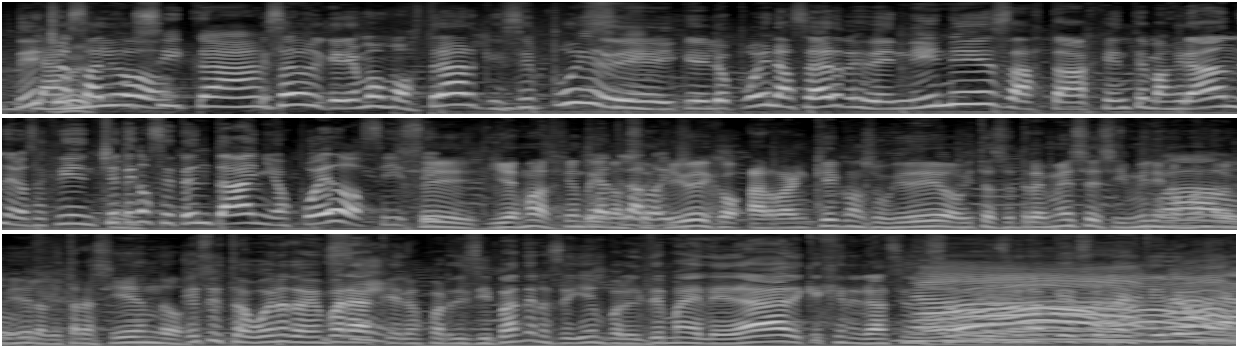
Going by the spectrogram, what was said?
De hecho, es algo, música. es algo que queremos mostrar, que se puede, Sí. y que lo pueden hacer desde nenes hasta gente más grande. Nos escriben, che, tengo 70 años, ¿puedo? Sí, sí. Sí, y es más, gente que nos escribió y dijo, arranqué con sus videos, viste, hace tres meses y miren, nos mandan los Wow. videos, lo que están haciendo. Eso está bueno también para Sí. que los participantes no se guíen por el tema de la edad, de qué generación No, son, sino que es un estilo en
